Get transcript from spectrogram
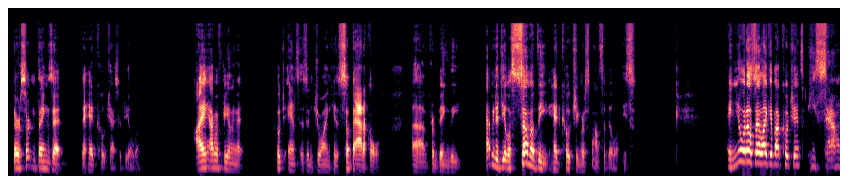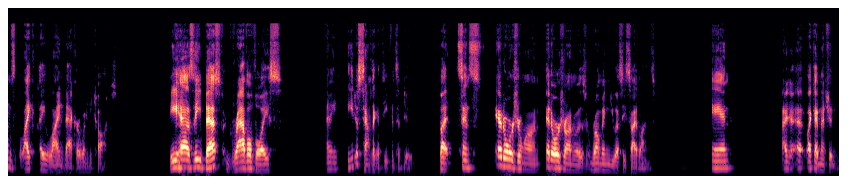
There are certain things that the head coach has to deal with. I have a feeling that Coach Entz is enjoying his sabbatical uh, from being the having to deal with some of the head coaching responsibilities. And you know what else I like about Coach Entz? He sounds like a linebacker when he talks. He has the best gravel voice. I mean, he just sounds like a defensive dude. But since Ed Orgeron, Ed Orgeron was roaming USC sidelines, and I, I, like I mentioned,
